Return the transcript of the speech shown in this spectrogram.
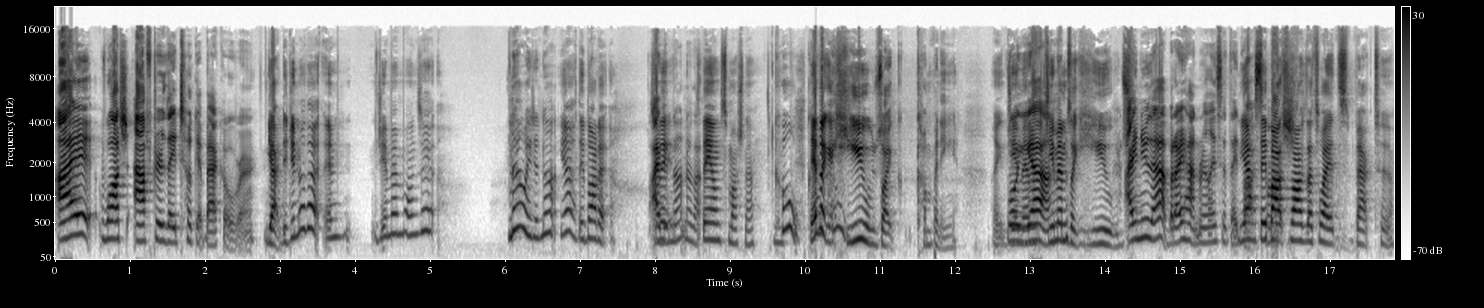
I watched after they took it back over. Yeah. Did you know that M- GMM owns it? No, I did not. Yeah, they bought it. So I they- did not know that. They own Smosh now. Cool. They have like a huge like company. Like Well, GMM, yeah. GMM's like huge. I knew that, but I hadn't realized that they yeah, bought they bought Smosh. Smosh. That's why it's back to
